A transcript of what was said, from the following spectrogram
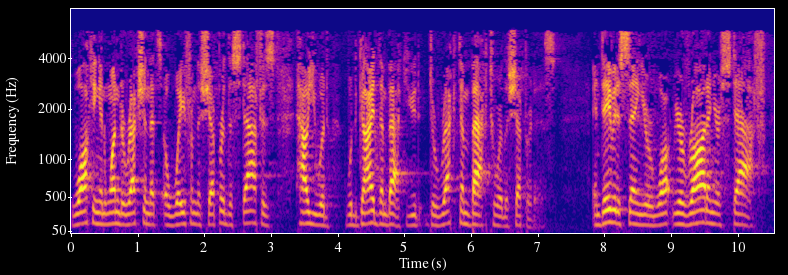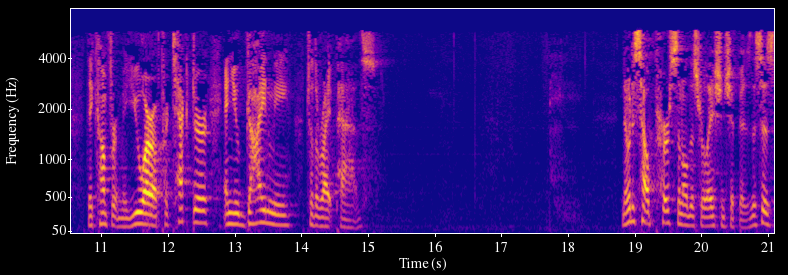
walking in one direction that's away from the shepherd, the staff is how you would, would guide them back. You'd direct them back to where the shepherd is. And David is saying, your, your rod and your staff, they comfort me. You are a protector and you guide me to the right paths. Notice how personal this relationship is. This is,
